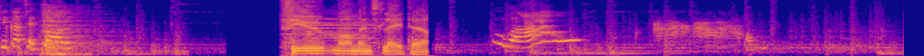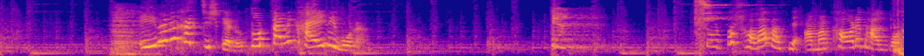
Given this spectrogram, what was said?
ঠিক আছে চল। Few moments later. ওয়াও এইভাবে খাচ্ছিস কেন? তোরটা আমি খাই নিব না। স্বভাব আছে আমার খাওয়ারে ভাগ বস।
